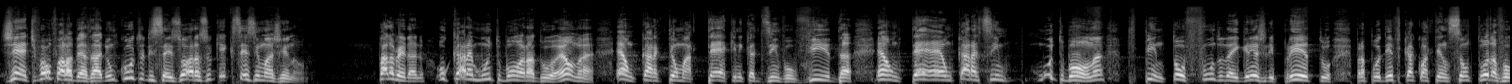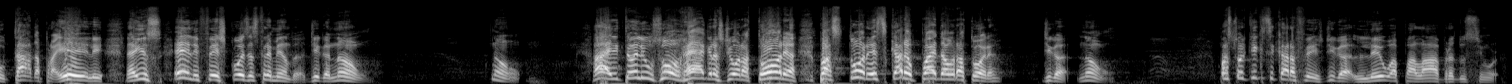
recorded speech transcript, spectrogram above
Gente, vamos falar a verdade. Um culto de seis horas, o que, que vocês imaginam? Fala a verdade, o cara é muito bom orador, é ou não é? É um cara que tem uma técnica desenvolvida, é um, é um cara assim, muito bom, né? Pintou o fundo da igreja de preto para poder ficar com a atenção toda voltada para ele, não é isso? Ele fez coisas tremendas. Diga não. Não. Ah, então ele usou regras de oratória. Pastor, esse cara é o pai da oratória. Diga não. Pastor, o que esse cara fez? Diga, leu a palavra do Senhor.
